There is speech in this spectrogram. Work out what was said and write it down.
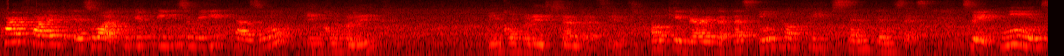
part 5 is what? Could you please read, Kazu? Incomplete. Incomplete sentences. Okay, very good. That's incomplete sentences. So it means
